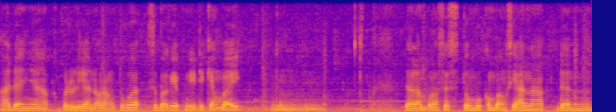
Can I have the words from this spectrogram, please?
adanya kepedulian orang tua sebagai pendidik yang baik Hmm. Dalam proses tumbuh kembang si anak dan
